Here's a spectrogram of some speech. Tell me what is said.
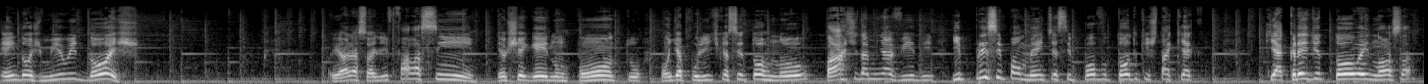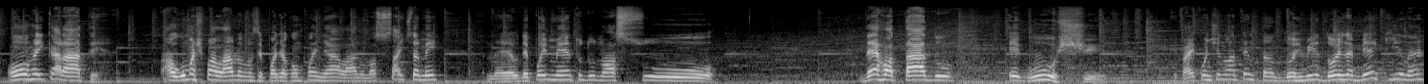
em 2002 e olha só, ele fala assim: eu cheguei num ponto onde a política se tornou parte da minha vida e principalmente esse povo todo que está aqui que acreditou em nossa honra e caráter. Algumas palavras você pode acompanhar lá no nosso site também, né, o depoimento do nosso derrotado Eguchi. E vai continuar tentando. 2002 é bem aqui, né?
